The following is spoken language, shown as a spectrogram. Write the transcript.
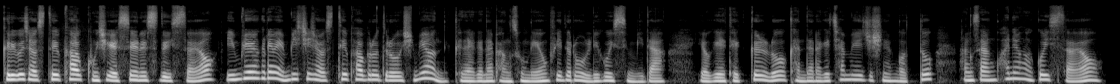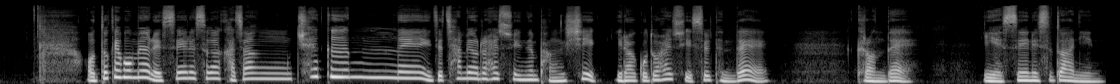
그리고 Just Pop 공식 SNS도 있어요. 인별그램 MBC Just Pop으로 들어오시면 그날그날 방송 내용 피드로 올리고 있습니다. 여기에 댓글로 간단하게 참여해 주시는 것도 항상 환영하고 있어요. 어떻게 보면 SNS가 가장 최근에 이제 참여를 할 수 있는 방식이라고도 할 수 있을 텐데, 그런데 이 SNS도 아닌,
